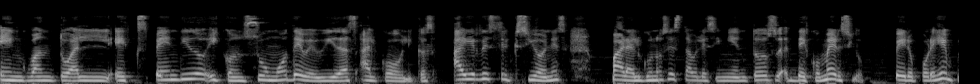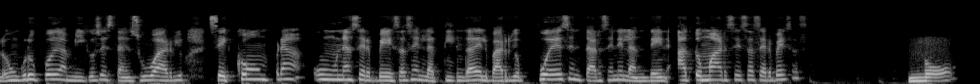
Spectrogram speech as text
en cuanto al expendido y consumo de bebidas alcohólicas. Hay restricciones para algunos establecimientos de comercio, pero por ejemplo, un grupo de amigos está en su barrio, se compra unas cervezas en la tienda del barrio, ¿puede sentarse en el andén a tomarse esas cervezas? No,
